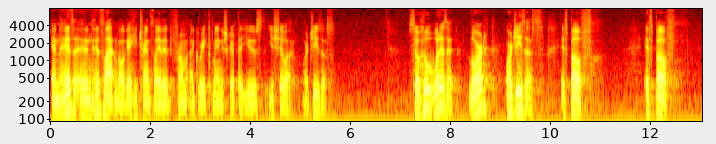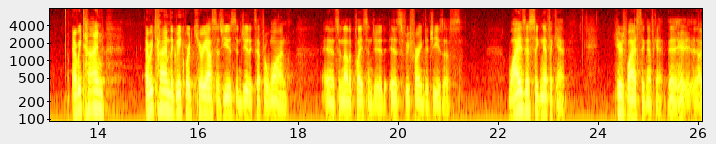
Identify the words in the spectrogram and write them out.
In his, in his Latin Vulgate, he translated from a Greek manuscript that used Yeshua or Jesus. So who what is it? Lord or Jesus? It's both. It's both. Every time every time the Greek word kurios is used in Jude except for one, and it's another place in Jude, is referring to Jesus. Why is this significant? Here's why it's significant. I'm uh,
